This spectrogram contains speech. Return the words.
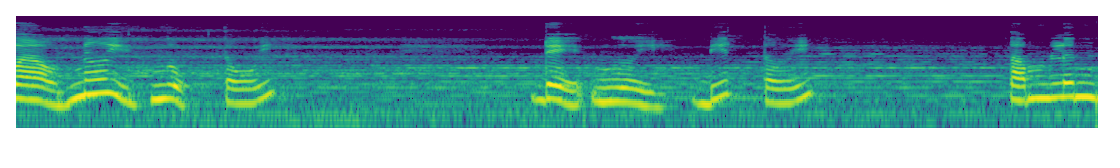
Vào nơi ngục tối để người biết tới. Tâm linh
